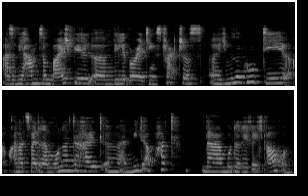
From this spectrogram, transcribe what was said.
Also wir haben zum Beispiel ähm, die Liberating Structures äh, User Group, die alle zwei, drei Monate halt äh, ein Meetup hat. Da moderiere ich auch und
